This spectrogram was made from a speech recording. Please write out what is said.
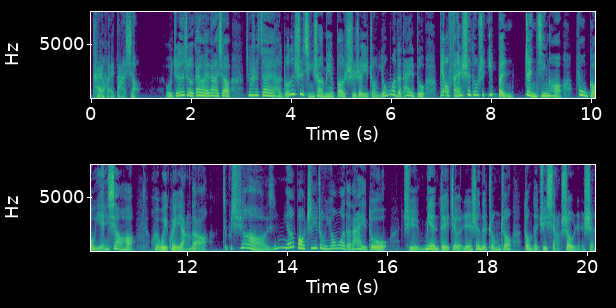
开怀大笑。”我觉得这个开怀大笑，就是在很多的事情上面保持着一种幽默的态度，不要凡事都是一本正经哈，不苟言笑哈，会胃溃疡的啊，就不需要。你要保持一种幽默的态度去面对这个人生的种种，懂得去享受人生。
